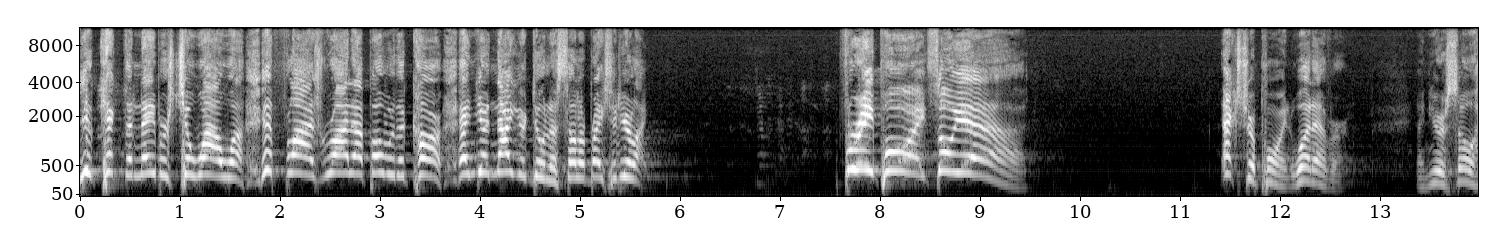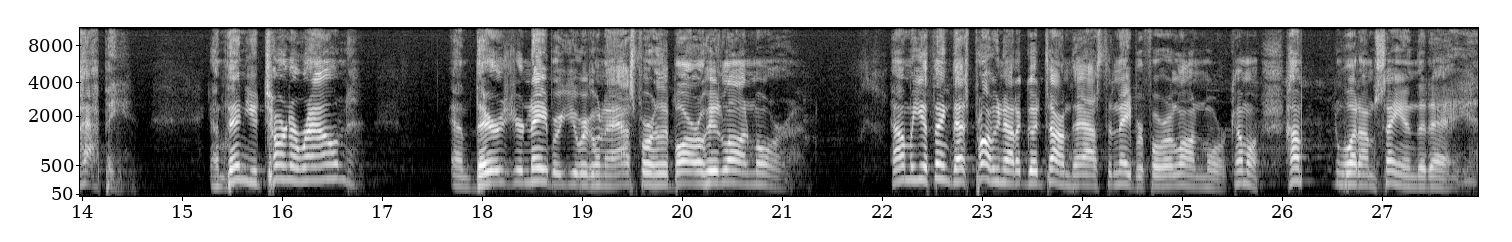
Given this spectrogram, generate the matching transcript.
you kick the neighbor's Chihuahua. It flies right up over the car, and you're now you're doing a celebration. You're like, three points. Oh yeah. Extra point, whatever. And you're so happy. And then you turn around and there's your neighbor you were going to ask for to borrow his lawnmower. How many of you think that's probably not a good time to ask the neighbor for a lawnmower? Come on. How what I'm saying today?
